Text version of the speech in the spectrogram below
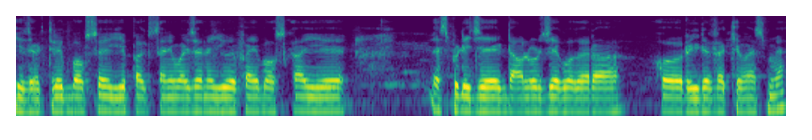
ये जेड थ्री बॉक्स है, ये पाकिस्तानी वर्जन है यू एफ़ आई बॉक्स का, ये S P D download jack वगैरह और रीडर रखे हुए हैं इसमें।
